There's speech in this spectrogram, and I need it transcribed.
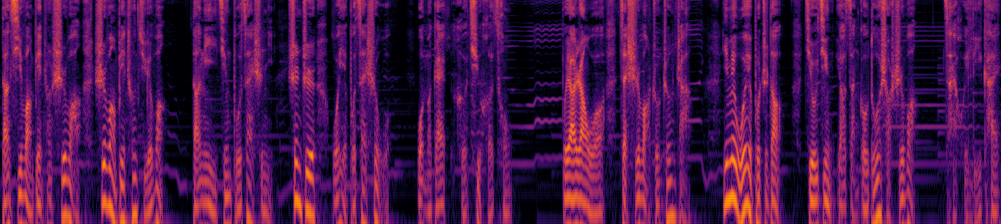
当希望变成失望，失望变成绝望，当你已经不再是你，甚至我也不再是我，我们该何去何从？不要让我在失望中挣扎。因为我也不知道究竟要攒够多少失望才会离开。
